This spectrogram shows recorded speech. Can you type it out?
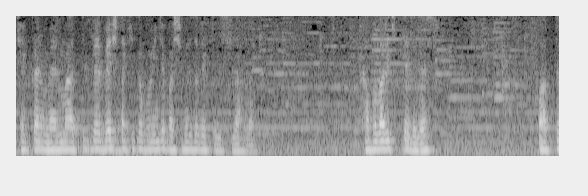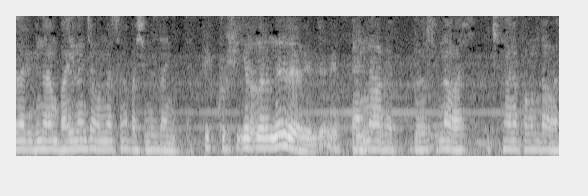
Tekrar mermi attı ve 5 dakika boyunca başımızda bekledi silahlar. Kapıları kilitlediler. Baktılar Ünlü'den bayılınca ondan sonra başımızdan gitti. Peki kurşun yaraları nerelerdeydi? Ben ne abi göğsümde var, iki tane kolumda var,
